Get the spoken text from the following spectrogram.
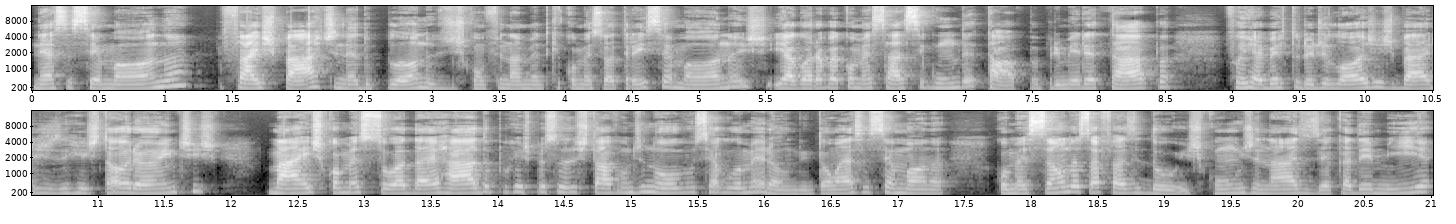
nessa semana. Faz parte né, do plano de desconfinamento que começou há três semanas e agora vai começar a segunda etapa. A primeira etapa foi reabertura de lojas, bares e restaurantes, mas começou a dar errado porque as pessoas estavam de novo se aglomerando. Então, essa semana, começando essa fase 2 com os ginásios e academia,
